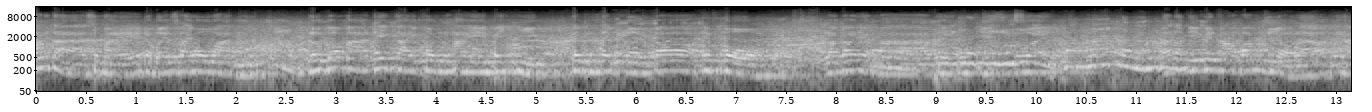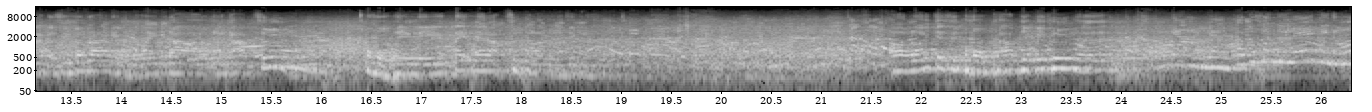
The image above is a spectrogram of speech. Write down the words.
ตั้งแต่สมัย The Best Life One แล้วก็มาได้ใจคนไทยไปอีกเต็มๆเลยก็ F4 แล้วก็อย่างมาเพลงคูคิสด้วยดังมากเลยและตอนนี้เป็นอัลบั้มเดี่ยวแล้วนะฮะกับซิงเกิลแรกอย่างไลท์ดาวนะครับ ซึ่งโอ้โหเพลงนี้เต้นได้แบบสุดพลังจริงๆนะเออร้อยเจ็ดสิบหกครับยังไม่ครึ่งฮะ ยังยังเอาทุกคนมีเลขนี่เนาะ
